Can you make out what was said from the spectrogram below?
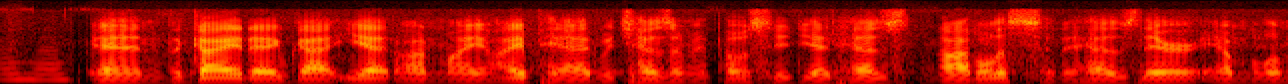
Mm -hmm. And the guide I've got yet on my iPad, which hasn't been posted yet, has Nautilus, and it has their emblem,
